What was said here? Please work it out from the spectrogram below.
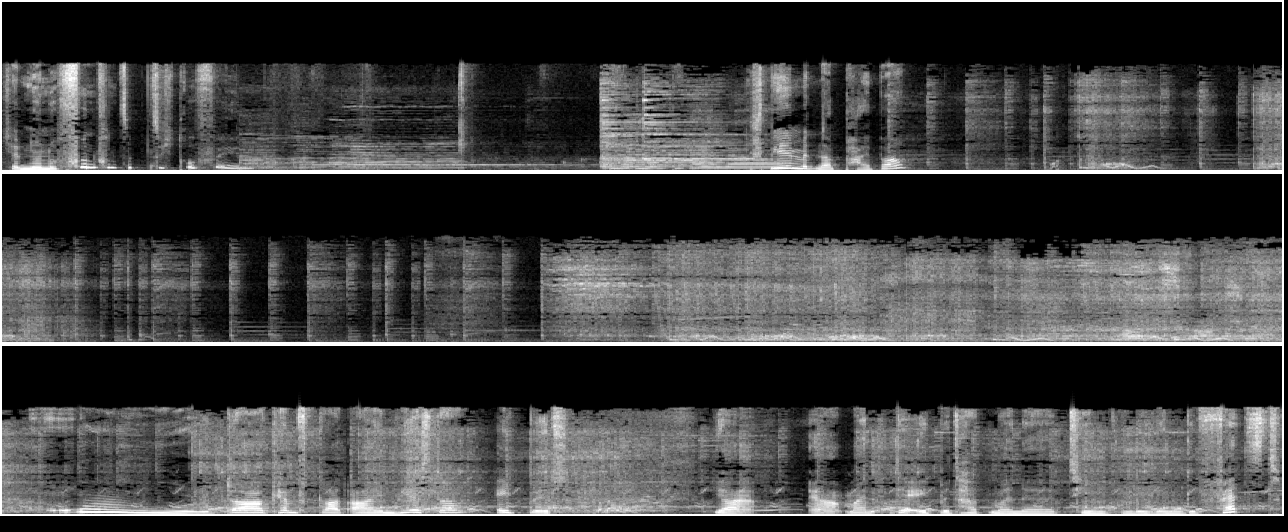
Ich habe nur noch 75 Trophäen. spielen mit einer Piper. Kämpft gerade ein. Wie ist da? 8-Bit. Ja, ja mein, der 8-Bit hat meine Teamkollegin gefetzt.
